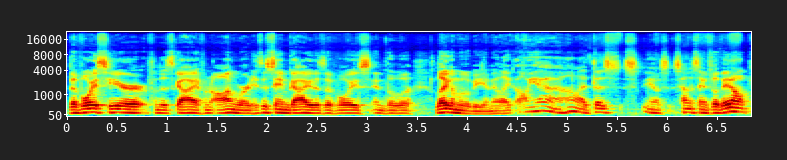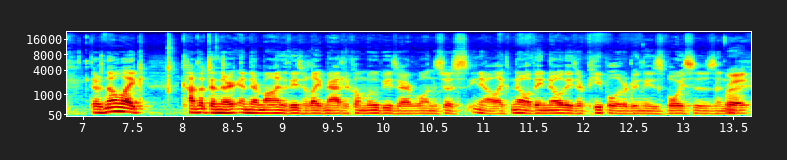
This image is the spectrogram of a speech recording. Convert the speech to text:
the voice here from this guy from onward he's the same guy who does the voice in the lego movie and they're like oh yeah huh, it does you know sound the same so they don't there's no like concept in their in their mind that these are like magical movies or everyone's just you know like no they know these are people who are doing these voices and Right.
